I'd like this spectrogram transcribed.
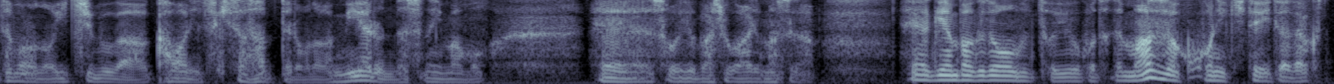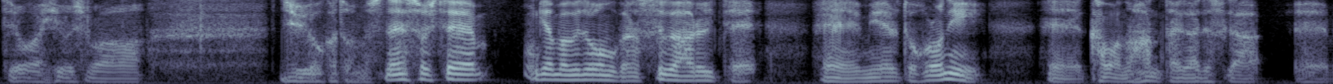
建物の一部が川に突き刺さってるものが見えるんですね今も、えー、そういう場所がありますが、えー、原爆ドームということでまずはここに来ていただくっていうのが広島は重要かと思いますね。そして原爆ドームからすぐ歩いて、えー、見えるところに、えー、川の反対側ですが、え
